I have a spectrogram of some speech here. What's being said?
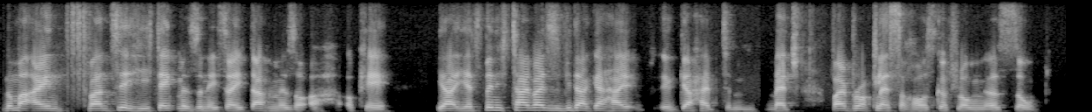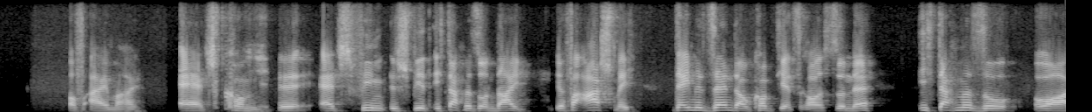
Nummer 21. Ich denke mir so nicht, so, ich dachte mir so, ach, okay. Ja, jetzt bin ich teilweise wieder gehypt, äh, gehypt im Match, weil Brock Lesnar rausgeflogen ist. So, auf einmal. Edge kommt, äh, Edge Theme spielt. Ich dachte mir so, nein, ihr verarscht mich. Damien Sandow kommt jetzt raus, so, ne? Ich dachte mir so, oh,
